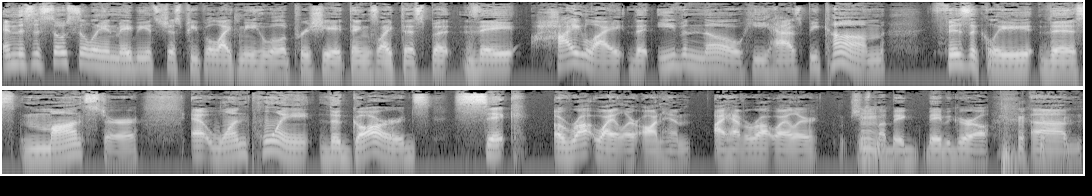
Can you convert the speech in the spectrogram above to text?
And this is so silly, and maybe it's just people like me who will appreciate things like this, but they highlight that even though he has become physically this monster, at one point, the guards sick a Rottweiler on him. I have a Rottweiler. She's mm. my big baby girl. Um,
